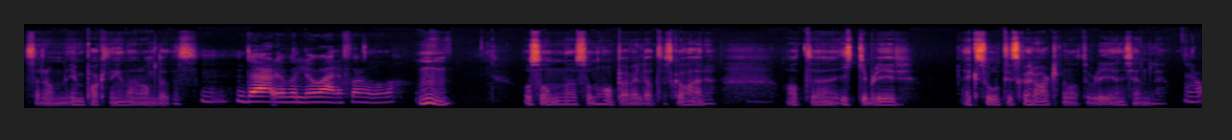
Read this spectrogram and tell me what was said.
Selv om innpakningen er annerledes. Mm. Det er det jo veldig å være for alle, da. Mm. Og sånn, sånn håper jeg veldig at det skal være. At det ikke blir eksotisk og rart, men at det blir gjenkjennelig. Ja.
